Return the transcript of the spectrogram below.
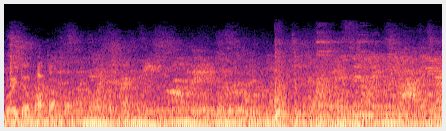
Boy, don't have that.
